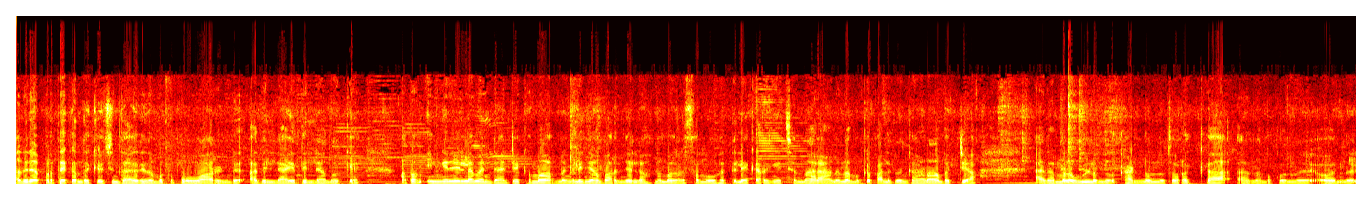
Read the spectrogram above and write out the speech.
അതിനപ്പുറത്തേക്ക് എന്തൊക്കെയോ ചിന്താഗതി നമുക്ക് പോവാറുണ്ട്. അതില്ല ഇതില്ല എന്നൊക്കെ. അപ്പം ഇങ്ങനെയുള്ള മെന്റാലിറ്റി ഒക്കെ മാറണമെങ്കിൽ ഞാൻ പറഞ്ഞല്ലോ നമ്മൾ സമൂഹത്തിലേക്ക് ഇറങ്ങി ചെന്നാലാണ് നമുക്ക് പലതും കാണാൻ പറ്റുക. അത് നമ്മൾ ഉള്ളൊന്ന് കണ്ണൊന്ന് തുറക്കുക നമുക്കൊന്ന് ഒന്ന്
